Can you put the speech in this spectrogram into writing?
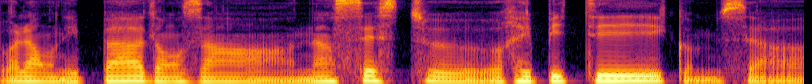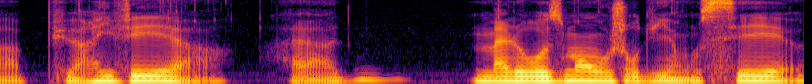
Voilà, on n'est pas dans un inceste répété comme ça a pu arriver à malheureusement aujourd'hui on sait, euh,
